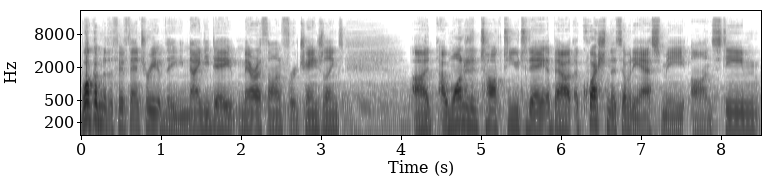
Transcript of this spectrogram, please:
Welcome to the fifth entry of the 90 day marathon for Changelings. Uh, I wanted to talk to you today about a question that somebody asked me on Steem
